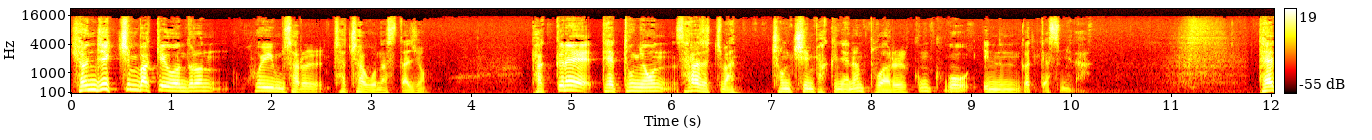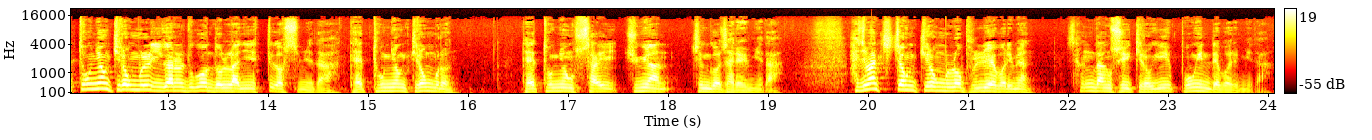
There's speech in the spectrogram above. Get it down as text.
현직 친박계 의원들은 호위무사를 자처하고 나섰다죠. 박근혜 대통령은 사라졌지만 정치인 박근혜는 부활을 꿈꾸고 있는 것 같습니다. 대통령 기록물 이관을 두고 논란이 뜨겁습니다. 대통령 기록물은 대통령 수사의 중요한 증거 자료입니다. 하지만 지정 기록물로 분류해버리면 상당수의 기록이 봉인돼 버립니다.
